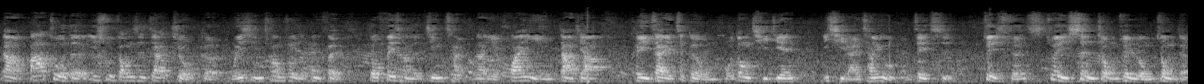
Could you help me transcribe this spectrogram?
那八座的艺术装置加九个微型创作的部分都非常的精彩。那也欢迎大家可以在这个我们活动期间一起来参与我们这次最神最慎重最隆重的。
